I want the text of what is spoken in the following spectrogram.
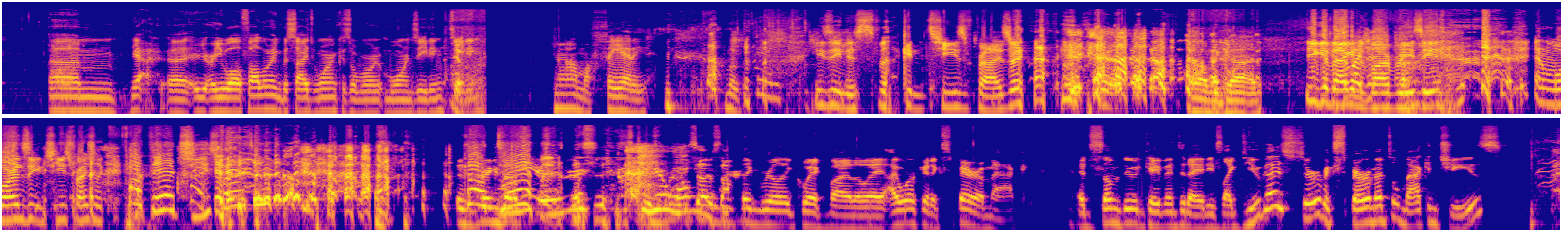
Um, yeah. Uh, are you all following besides Warren? Because Warren, Warren's eating. Eating. No, I'm a fatty. He's eating his fucking cheese fries right now. Oh my god. You get back in the Somebody bar, Breezy, and Warren's eating cheese fries. Like, fuck that cheese fries. This God brings up, damn it. this, this brings up something really quick, by the way. I work at Experamac, and some dude came in today and he's like, Do you guys serve experimental mac and cheese?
